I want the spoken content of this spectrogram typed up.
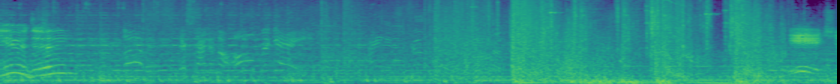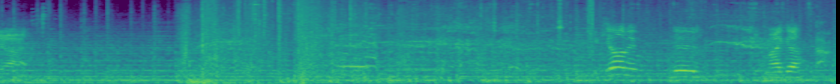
you, dude! Look, they're sending the whole brigade. Headshot. You're killing me, dude. Micah.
